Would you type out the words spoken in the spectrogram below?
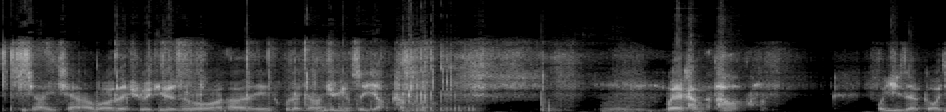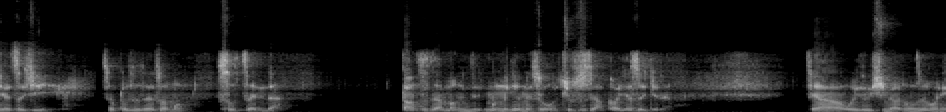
就像以前我在学习的时候啊，他或者像群士一样看看。嗯，我也看看他。我一再告诫自己，这不是在做梦，是真的。当时在梦梦境的时候，就是这样告诫自己的。这样维持几秒钟之后呢，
